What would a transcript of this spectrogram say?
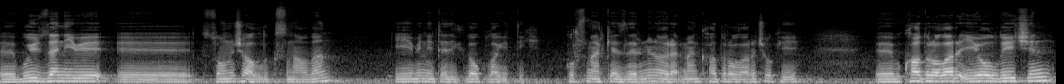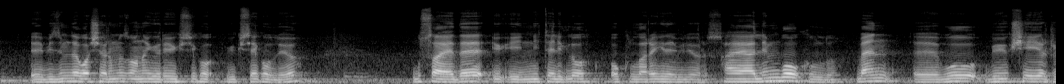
Ee, bu yüzden iyi bir e, sonuç aldık sınavdan. İyi bir nitelikli okula gittik. Kurs merkezlerinin öğretmen kadroları çok iyi. Ee, bu kadrolar iyi olduğu için e, bizim de başarımız ona göre yüksek yüksek oluyor. Bu sayede e, nitelikli ok- okullara gidebiliyoruz. Hayalim bu okuldu. Ben e, bu büyükşehir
